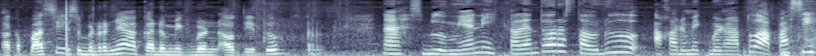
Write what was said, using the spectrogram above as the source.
apa sih sebenarnya academic burnout itu? Nah, sebelumnya nih, kalian tuh harus tahu dulu academic burnout itu apa sih?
